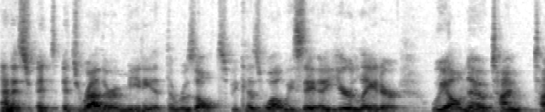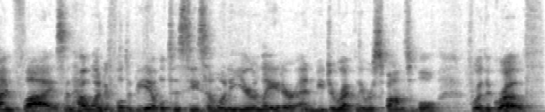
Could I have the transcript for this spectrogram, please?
And it's, it's, it's rather immediate, the results, because while we say a year later, we all know time, time flies, and how wonderful to be able to see someone a year later and be directly responsible for the growth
